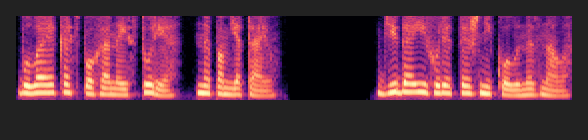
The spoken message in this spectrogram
Була якась погана історія, не пам'ятаю. Діда Ігоря теж ніколи не знала.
